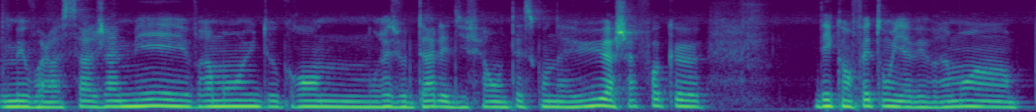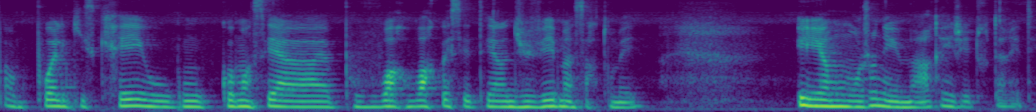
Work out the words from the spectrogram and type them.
Mais voilà, ça n'a jamais vraiment eu de grands résultats, les différents tests qu'on a eus. À chaque fois que, dès qu'en fait, il y avait vraiment un, poil qui se crée ou qu'on commençait à pouvoir voir que c'était un duvet, ben, ça retombait. Et à un moment, j'en ai eu marre et j'ai tout arrêté.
